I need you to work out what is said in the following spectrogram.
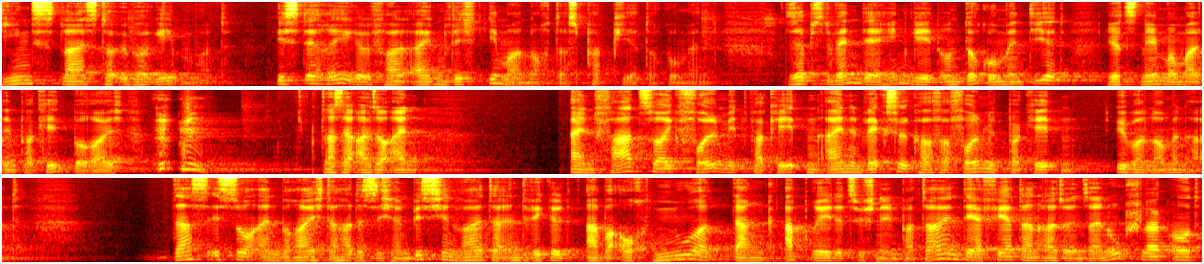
Dienstleister übergeben hat, ist der Regelfall eigentlich immer noch das Papierdokument. Selbst wenn der hingeht und dokumentiert, jetzt nehmen wir mal den Paketbereich, dass er also ein, ein Fahrzeug voll mit Paketen, einen Wechselkoffer voll mit Paketen übernommen hat. Das ist so ein Bereich, da hat es sich ein bisschen weiterentwickelt, aber auch nur dank Abrede zwischen den Parteien. Der fährt dann also in seinen Umschlagort,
